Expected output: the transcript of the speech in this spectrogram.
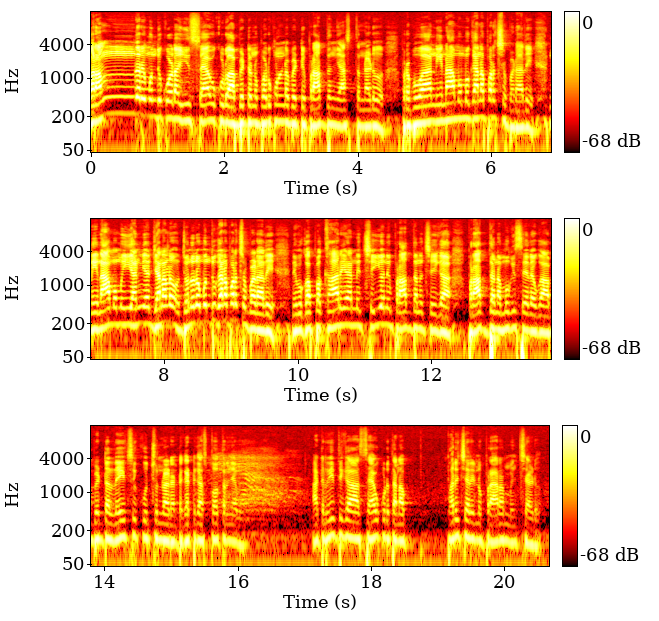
వారందరి ముందు కూడా ఈ సేవకుడు ఆ బిడ్డను పడుకుండా పెట్టి ప్రార్థన చేస్తున్నాడు. ప్రభువా నీ నామము గనపరచబడాలి. నీ నామము ఈ అన్య జనల జనుల ముందు గనపరచబడాలి. నీవు గొప్ప కార్యాన్ని చెయ్యని ప్రార్థన చేయగా ప్రార్థన ముగిసేలోగా ఆ బిడ్డ లేచి కూర్చున్నాడంట. గట్టిగా స్తోత్రం అటు రీతిగా ఆ సేవకుడు తన పరిచర్యను ప్రారంభించాడు.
